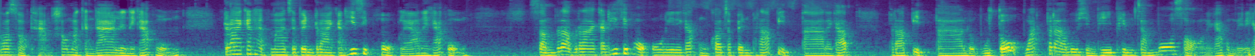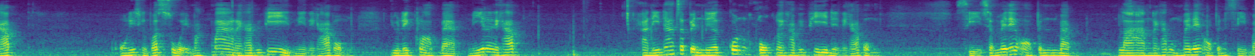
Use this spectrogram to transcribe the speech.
ก็สอบถามเข้ามากันได้เลยนะครับผมรายการถัดมาจะเป็นรายการที่ 16 แล้วนะครับผมสำหรับรายการที่ 16 องค์นี้นะครับผมก็จะเป็นพระปิดตานะครับ พระปิดตาหลวงปู่โตวัดปราดูสิมพีพิมพ์จัมโบ้สองนะครับผมนี่นะครับองค์นี้ถือว่าสวยมากๆนะครับพี่ๆนี่นะครับผมอยู่ในกรอบแบบนี้เลยนะครับ อันนี้น่าจะเป็นเนื้อก้นครกนะครับพี่ๆเนี่ยนะครับผม สีจะไม่ได้ออกเป็นแบบลานนะครับ ผมไม่ได้ออกเป็นสีใบ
